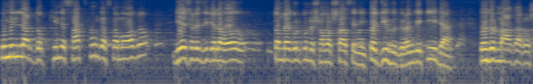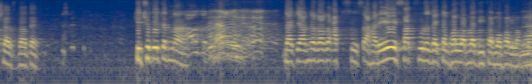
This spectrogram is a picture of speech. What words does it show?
কুমিল্লার দক্ষিণে সাতপুর গেছিলাম গিয়ে সেটা জিগেলাম ও তোমরা এগুলো কোনো সমস্যা আছে নি? কই জি হুজুর। আমি কি ডা হুজুর মাছ আর শেষ দাদা কিছু কইতেন না? নাকি আপনারা আফসুস আহারে সাতপুরে যাইতাম পারলাম না দিতামও পারলাম না।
